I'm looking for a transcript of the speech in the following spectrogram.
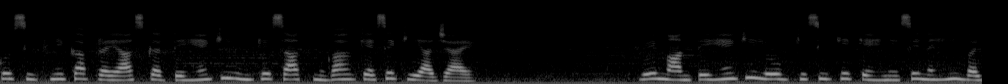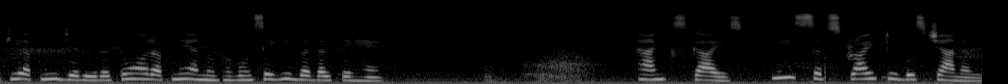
को सीखने का प्रयास करते हैं कि उनके साथ निभाह कैसे किया जाए। वे मानते हैं कि लोग किसी के कहने से नहीं बल्कि अपनी ज़रूरतों और अपने अनुभवों से ही बदलते हैं। Thanks guys please subscribe to this channel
